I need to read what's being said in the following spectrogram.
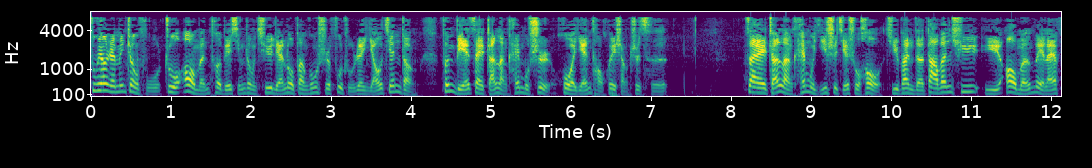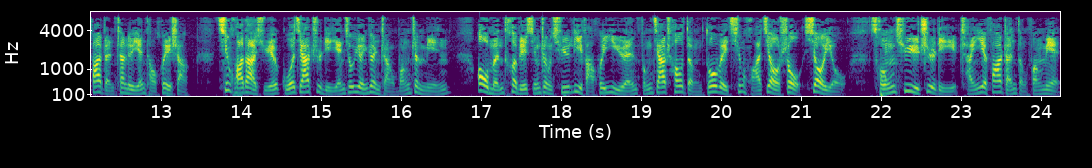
中央人民政府驻澳门特别行政区联络办公室副主任姚坚等分别在展览开幕式或研讨会上致辞。在展览开幕仪式结束后举办的大湾区与澳门未来发展战略研讨会上，清华大学国家治理研究院院长王振民、澳门特别行政区立法会议员冯家超等多位清华教授、校友，从区域治理、产业发展等方面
